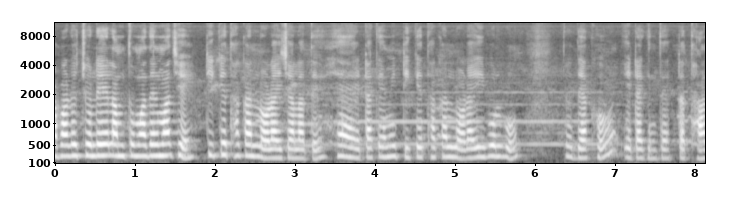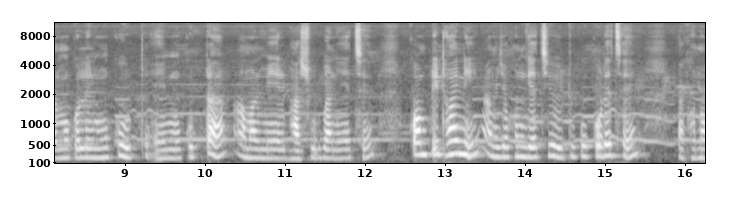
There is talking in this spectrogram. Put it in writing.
আবারও চলে এলাম তোমাদের মাঝে টিকে থাকার লড়াই চালাতে। হ্যাঁ এটাকে আমি টিকে থাকার লড়াই বলব। তো দেখো, এটা কিন্তু একটা থার্মোকলের মুকুট। এই মুকুটটা আমার মেয়ের ভাসুর বানিয়েছে। কমপ্লিট হয়নি, আমি যখন গেছি ওইটুকু করেছে। এখনও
